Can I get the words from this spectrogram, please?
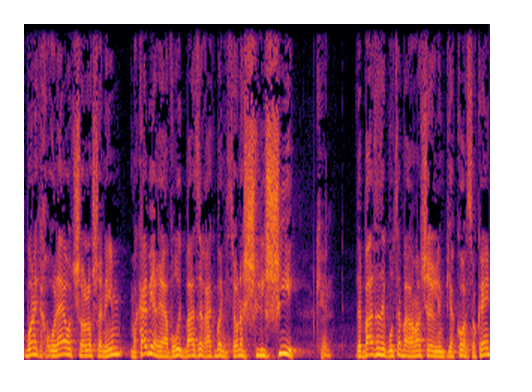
בוא ניקח, אולי עוד שלוש שנים, מכבי הרי עברו את באזל רק בניסיון השלישי, כן. ובאזל זה קבוצה ברמה של אולימפיאקוס, אוקיי?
